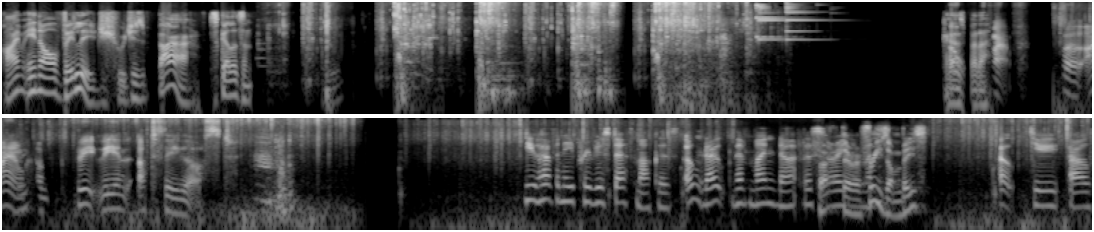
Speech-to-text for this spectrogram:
I'm in our village, which is ah skeleton. Okay, that's better. Crap. Well, I am completely and utterly lost. Do you have any previous death markers? Oh no, never mind. No atlas. Sorry. there are three zombies. Oh, do you? I'll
